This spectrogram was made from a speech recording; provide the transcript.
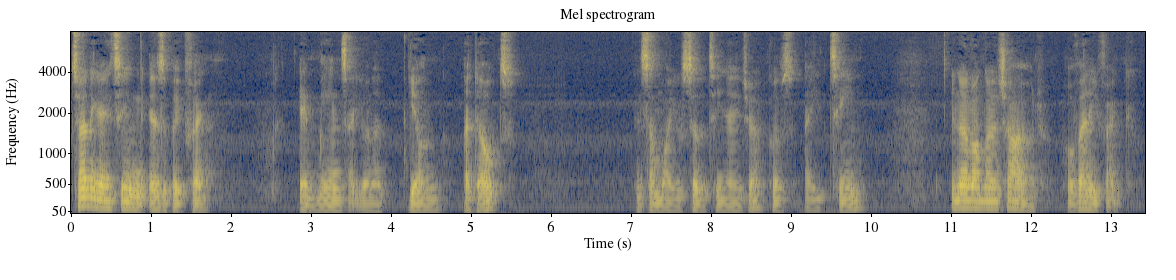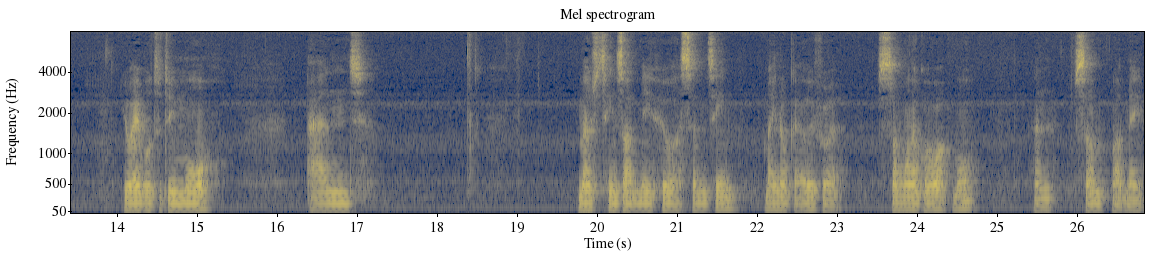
Turning 18 is a big thing. It means that you're a young adult. In some way, you're still a teenager because 18. You're no longer a child of anything. You're able to do more, and most teens like me who are 17 may not get over it. Some want to grow up more, and some, like me,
